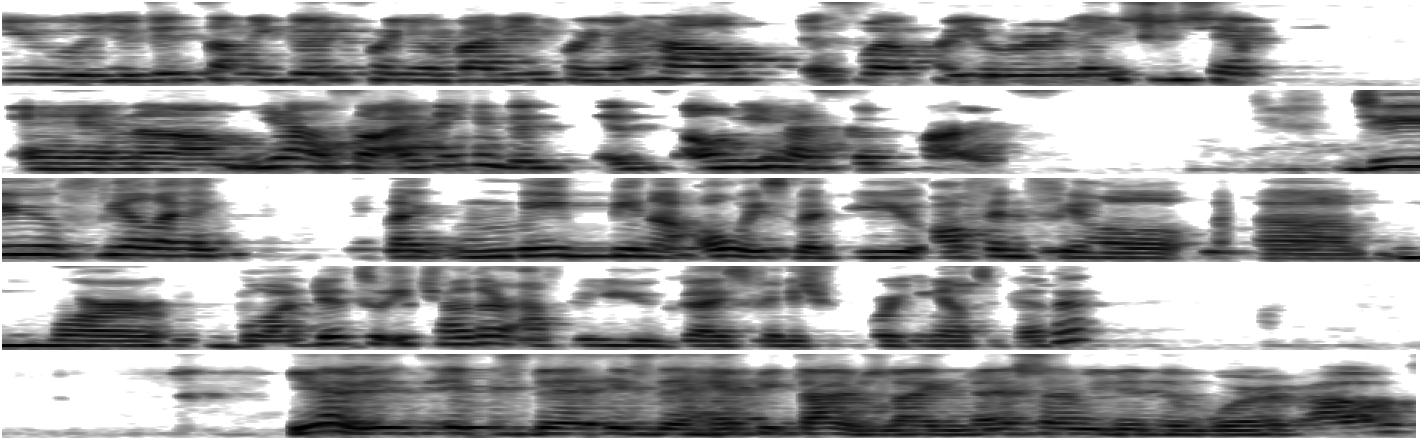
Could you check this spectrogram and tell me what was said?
you you did something good for your body for your health as well for your relationship. And um, yeah so i think that it only has good parts. Do you feel like like maybe not always but you often feel um, more bonded to each other after you guys finish working out together yeah it, it's the it's the happy times like last time we did the workout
